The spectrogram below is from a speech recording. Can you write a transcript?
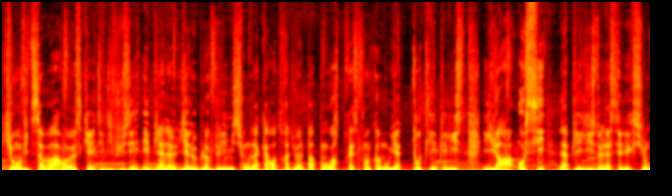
qui ont envie de savoir ce qui a été diffusé, eh bien il y a le blog de l'émission la carotte radioalpa.wordpress.com où il y a toutes les playlists. Il y aura aussi la playlist de la sélection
